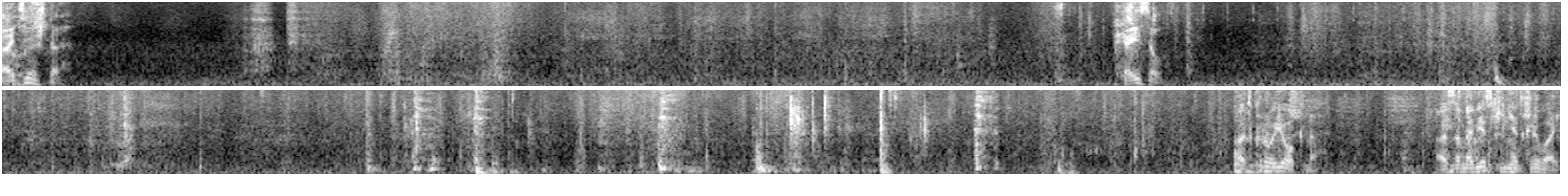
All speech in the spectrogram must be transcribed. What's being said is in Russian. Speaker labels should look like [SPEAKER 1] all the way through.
[SPEAKER 1] Одежда. Хейзел. Открой окна. А занавески не открывай.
